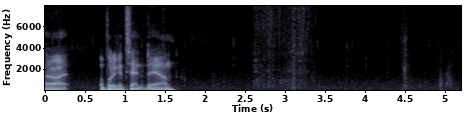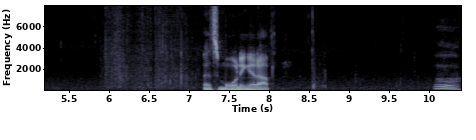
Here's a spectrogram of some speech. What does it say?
All right. I'm putting a tent down. Let's morning it up. Oh,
